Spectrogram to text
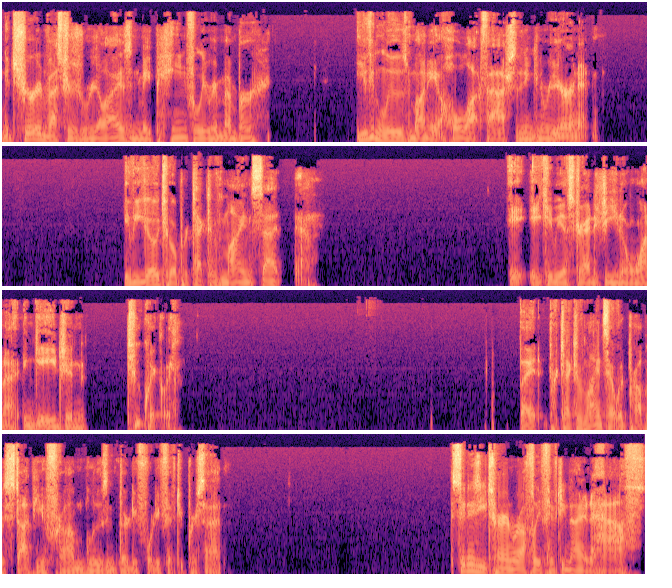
Mature investors realize and may painfully remember you can lose money a whole lot faster than you can re earn it. If you go to a protective mindset, it, it can be a strategy you don't want to engage in too quickly. But protective mindset would probably stop you from losing 30, 40, 50%. As soon as you turn roughly 59 and a half,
